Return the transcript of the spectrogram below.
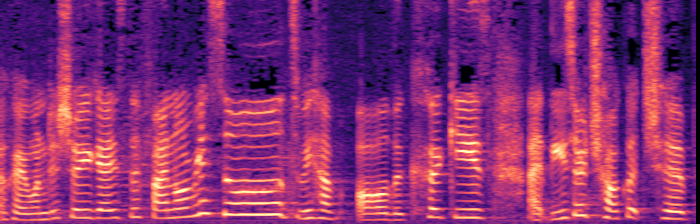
Okay, I wanted to show you guys the final results. We have all the cookies. Uh, these are chocolate chip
